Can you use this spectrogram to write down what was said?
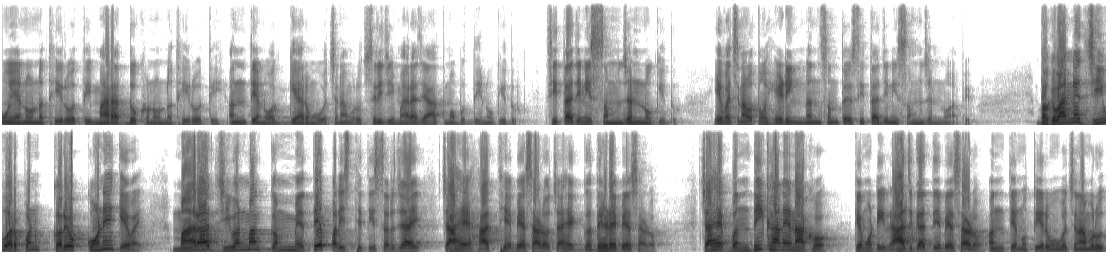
હું એનું નથી રોતી, મારા દુઃખનું નથી રોતી. અંત્યનું અગિયારમું વચનામૃત. શ્રીજી મહારાજે આત્મબુદ્ધિનું કીધું. સીતાજીની સમજણનું કીધું. એ વચનાવતું હેડિંગ નંદ સંતોએ સીતાજીની સમજણનું આપ્યું. ભગવાનને જીવ અર્પણ કર્યો કોને કહેવાય? મારા જીવનમાં ગમે તે પરિસ્થિતિ સર્જાય, ચાહે હાથે બેસાડો, ચાહે ગધેડે બેસાડો, ચાહે બંદીખાને નાખો, કે મોટી રાજગાદ્ય બેસાડો, અંત્યનું તેરમું વચનામૃત.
